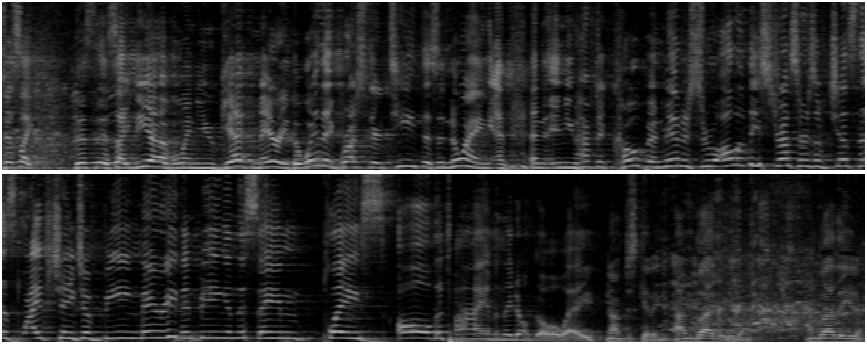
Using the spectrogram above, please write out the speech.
Just like this, this idea of when you get married, the way they brush their teeth is annoying, and, and, and you have to cope and manage through all of these stressors of just this life change of being married and being in the same place all the time, and they don't go away. No, I'm just kidding. I'm glad that you don't. I'm glad that you don't.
